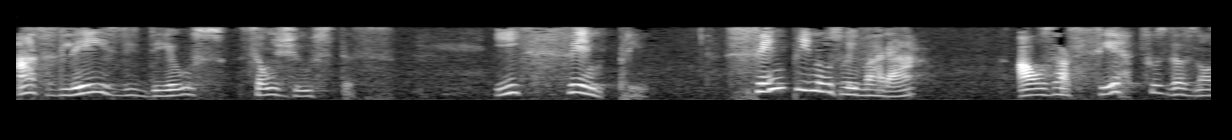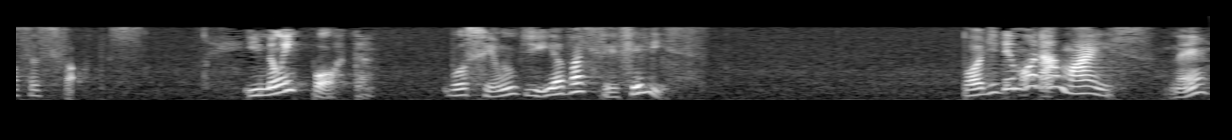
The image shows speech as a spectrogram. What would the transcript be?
as leis de Deus são justas. E sempre, sempre nos levará aos acertos das nossas faltas. E não importa, você um dia vai ser feliz. Pode demorar mais, né?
